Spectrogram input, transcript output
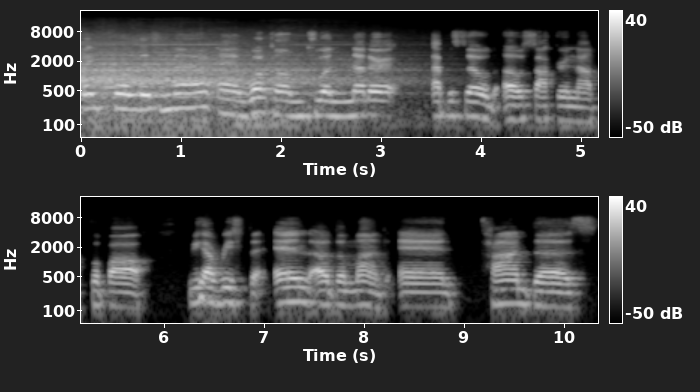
faithful listener, and welcome to another episode of Soccer Not Football. We have reached the end of the month, and time does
